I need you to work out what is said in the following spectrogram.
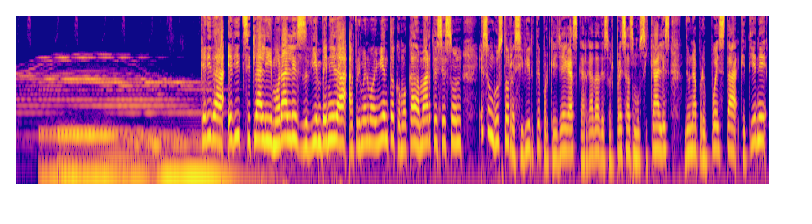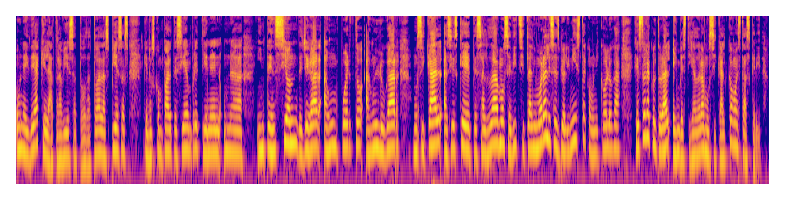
Querida Edith Citlali Morales, bienvenida a Primer Movimiento. Como cada martes es un es un gusto recibirte porque llegas cargada de sorpresas musicales, de una propuesta que tiene una idea que la atraviesa toda. Todas las piezas que nos comparte siempre tienen una intención de llegar a un puerto, a un lugar musical. Así es que te saludamos. Edith Citlali Morales es violinista, comunicóloga, gestora cultural e investigadora musical. ¿Cómo estás, querida?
